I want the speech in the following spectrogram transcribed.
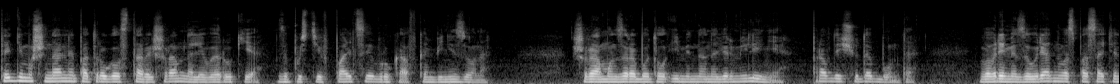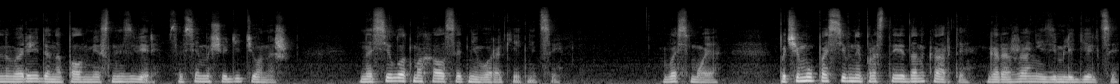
Тедди машинально потрогал старый шрам на левой руке, запустив пальцы в рукав комбинезона. Шрам он заработал именно на Вермелине, правда еще до бунта. Во время заурядного спасательного рейда напал местный зверь, совсем еще детеныш. На силу отмахался от него ракетницей. Восьмое. Почему пассивны простые донкарты, горожане, земледельцы?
